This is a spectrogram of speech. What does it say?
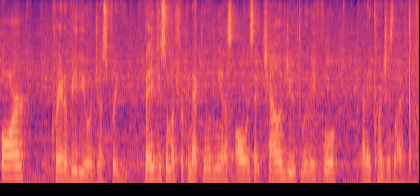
or create a video just for you. Thank you so much for connecting with me. and As always, I challenge you to live a full and a conscious life.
